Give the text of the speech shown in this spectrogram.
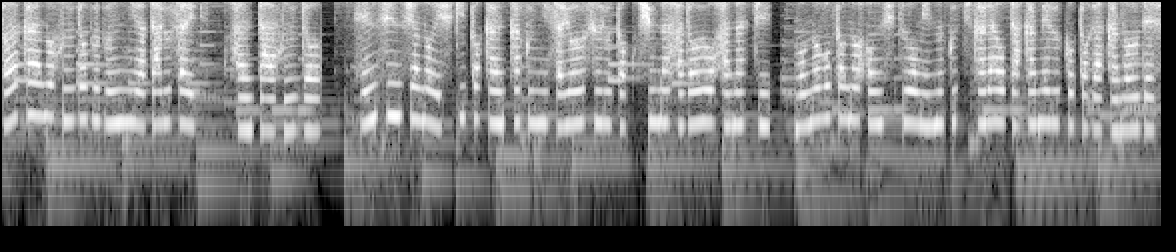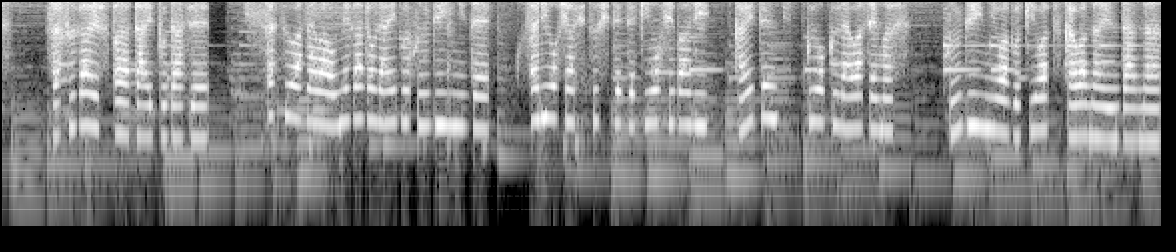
パーカーのフード部分に当たるサイキックハンターフード。変身者の意識と感覚に作用する特殊な波動を放ち、物事の本質を見抜く力を高めることが可能です。さすがエスパータイプだぜ。必殺技はオメガドライブフーディー2で、鎖を射出して敵を縛り、回転キックを食らわせます。フーディーには武器は使わないんだな。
